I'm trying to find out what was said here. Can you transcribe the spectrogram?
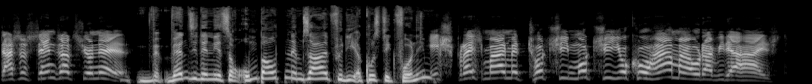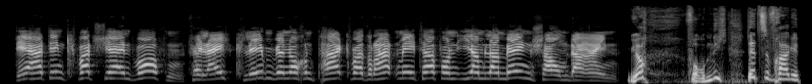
Das ist sensationell. W werden Sie denn jetzt auch Umbauten im Saal für die Akustik vornehmen? Ich sprech mal mit Tucci Mucci Yokohama oder wie der heißt. Der hat den Quatsch ja entworfen. Vielleicht kleben wir noch ein paar Quadratmeter von ihrem Lamellenschaum da ein. Ja, warum nicht? Letzte Frage.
